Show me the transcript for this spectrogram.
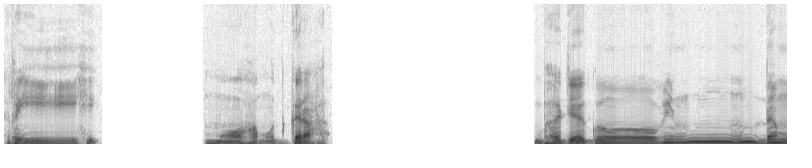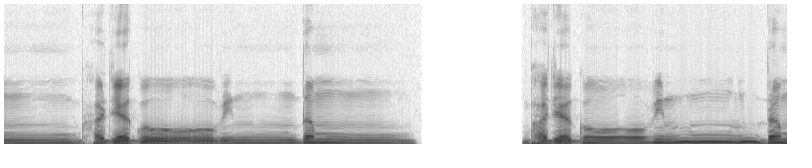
श्रीः मोहमुद्गरः। भज गोविन्दं भज गोविन्दम्। भज गोविन्दं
